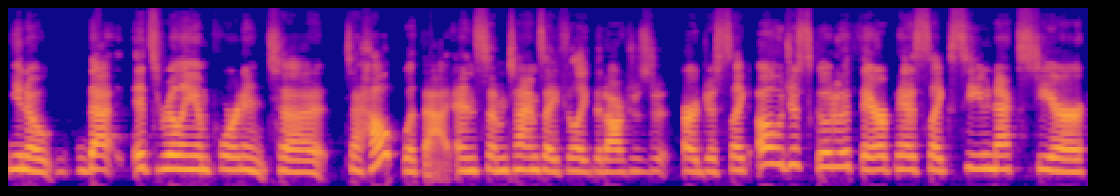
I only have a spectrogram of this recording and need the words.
you know that it's really important to to help with that. And sometimes i feel like the doctors are just like oh just go to a therapist like see you next year.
